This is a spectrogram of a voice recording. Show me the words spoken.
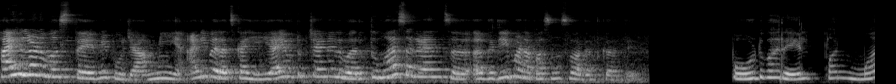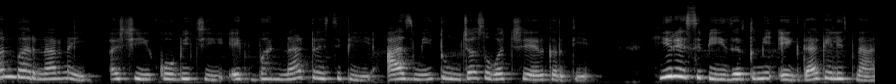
हाय हॅलो नमस्ते. मी पूजा मी आणि बरंच काही या यूट्यूब चॅनलवर तुम्हा सगळ्यांचं अगदी मनापासून स्वागत करते. पोट भरेल पण मन भरणार नाही अशी कोबीची एक भन्नाट रेसिपी आज मी तुमच्यासोबत शेअर करते ही रेसिपी जर तुम्ही एकदा केलीत ना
